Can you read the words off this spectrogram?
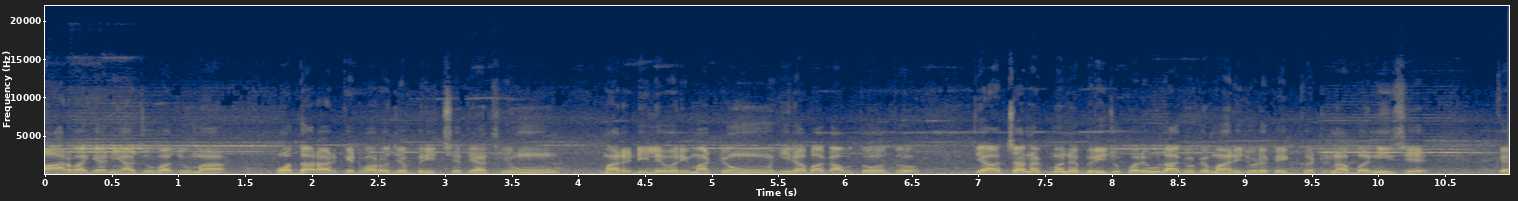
બાર વાગ્યાની આજુબાજુમાં પોદાર આર્કેટવાળો જે બ્રિજ છે ત્યાંથી હું મારે ડિલિવરી માટે હું હીરાબાગ આવતો હતો. ત્યાં અચાનક મને બ્રિજ ઉપર એવું લાગ્યું કે મારી જોડે કંઈક ઘટના બની છે, કે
